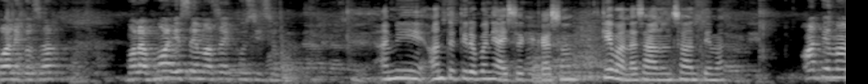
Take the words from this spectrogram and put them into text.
बनेको छ। मलाई म यसैमा चाहिँ खुसी छु। हामी अन्त्यतिर पनि आइसकेका छौँ। के भन्न चाहनुहुन्छ अन्त्यमा? अन्त्यमा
